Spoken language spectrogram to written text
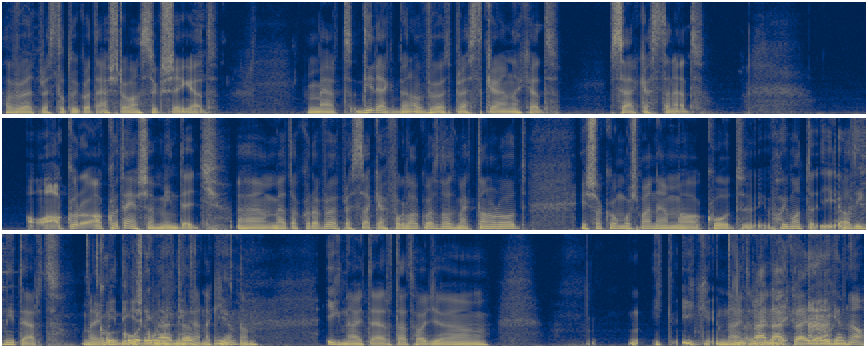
a WordPress tudatásra van szükséged, mert direktben a WordPress-t kell neked szerkesztened, akkor, akkor teljesen mindegy, mert akkor a WordPress-szel kell foglalkoznod, megtanulod, és akkor most már nem a kód, hogy mondtad, az Ignitert? Meg mindig is kód Igniternek hívtam. Igniter, tehát hogy uh, Ignite Rider. igen. Na,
